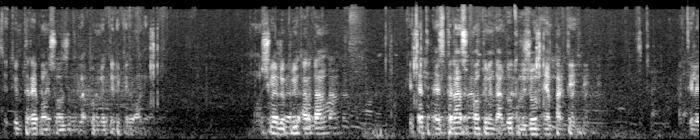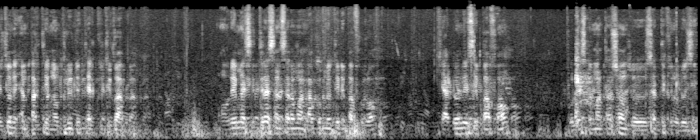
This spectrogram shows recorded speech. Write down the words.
c'est une très bonne chose pour la communauté de Kérouani. Je suis le plus ardent que cette espérance continue dans d'autres zones impactées. Parce les zones impactées n'ont plus de terres cultivables. On remercie très sincèrement la communauté de Bafouro qui a donné ses bas pour l'expérimentation de cette technologie.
